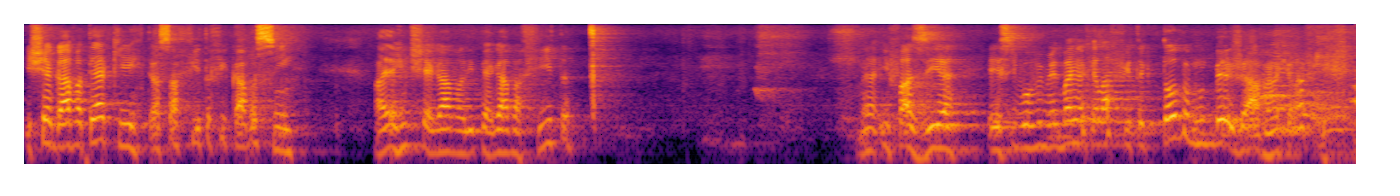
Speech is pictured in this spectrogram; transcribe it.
e chegava até aqui. Então essa fita ficava assim. Aí a gente chegava ali, pegava a fita né, e fazia esse movimento, mas aquela fita que todo mundo beijava naquela fita.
